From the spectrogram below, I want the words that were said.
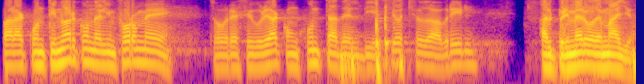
Para continuar con el informe sobre seguridad conjunta del 18 de abril al 1 de mayo.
